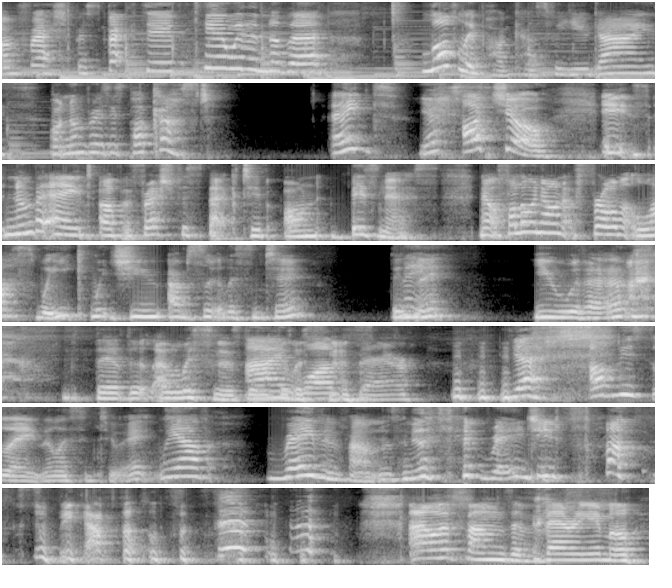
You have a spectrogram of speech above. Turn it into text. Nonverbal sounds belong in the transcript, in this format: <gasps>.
from Fresh Perspective, here with another lovely podcast for you guys. What number is this podcast? Eight? Yes. Ocho. It's number eight of a fresh perspective on business. Now, following on from last week, which you absolutely listened to, didn't Me? you? You were there. <laughs> the, the, our listeners, the, I the was there. yes, obviously they listened to it. We have raving fans, and <laughs> you said raging <laughs> fans. We have those. our fans are very emo.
